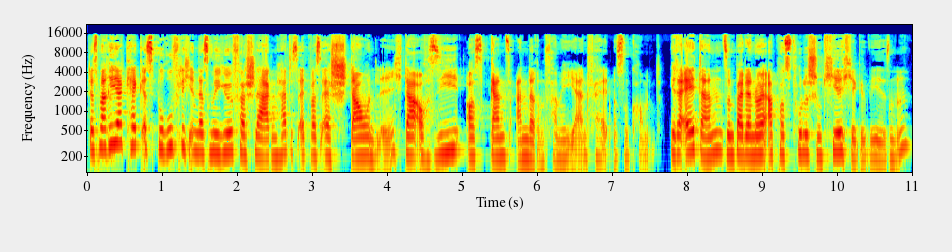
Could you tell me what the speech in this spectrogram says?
Dass Maria Keck es beruflich in das Milieu verschlagen hat, ist etwas erstaunlich, da auch sie aus ganz anderen familiären Verhältnissen kommt. Ihre Eltern sind bei der Neuapostolischen Kirche gewesen,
